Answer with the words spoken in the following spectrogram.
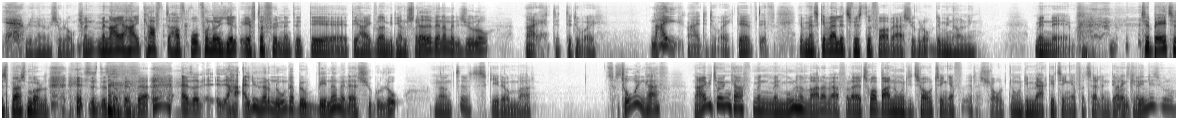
Ja, jeg blev venner med psykolog. Men, men nej, jeg har ikke haft, haft brug for noget hjælp efterfølgende. Det, det, det har ikke været mit Er du indtryk. stadig venner med din psykolog? Nej, det, det duer ikke. Nej! Nej, det duer ikke. Det, det, ja, man skal være lidt tvistet for at være psykolog, det er min holdning. Men øh, tilbage til spørgsmålet. Jeg synes, det er så fedt der. Altså, jeg har aldrig hørt om nogen, der blev venner med deres psykolog. Nå, det, det skete åbenbart. Så tog I en kaffe? Nej, vi tog ikke en kaffe, men, men muligheden var der i hvert fald. Og jeg tror bare, at nogle af de sjove ting, jeg, eller sjove, nogle af de mærkelige ting, jeg fortalte, det Det var var, det en kvindelig psykolog?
